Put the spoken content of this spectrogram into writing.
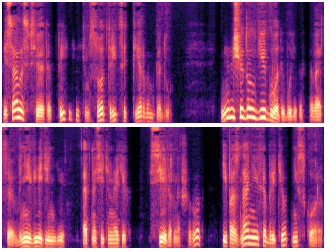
Писалось все это в 1731 году. Мир еще долгие годы будет оставаться в неведении относительно этих северных широт, и познание их обретет не скоро.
